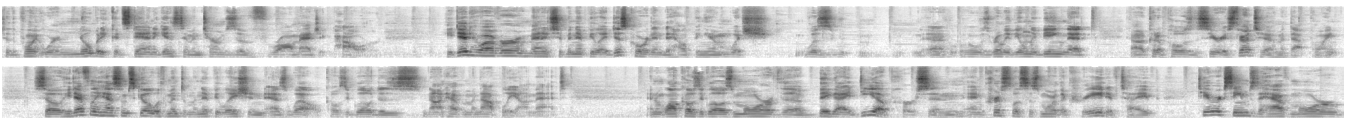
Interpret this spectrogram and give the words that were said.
to the point where nobody could stand against him in terms of raw magic power. He did, however, manage to manipulate Discord into helping him, which was uh, who was really the only being that uh, could have posed a serious threat to him at that point. So he definitely has some skill with mental manipulation as well. Cozy Glow does not have a monopoly on that. And while Cozy Glow is more of the big idea person, and Chrysalis is more the creative type, Tirek seems to have more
